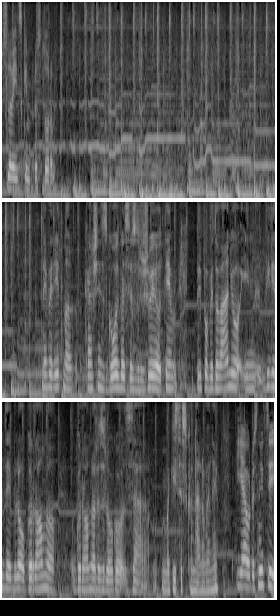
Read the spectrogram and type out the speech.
s slovenskim prostorom. Neverjetno, kakšne zgodbe se združujejo v tem pripovedovanju, in vidim, da je bilo ogromno, ogromno razlogov za magistersko nalogo. Ne? Ja, v resnici,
